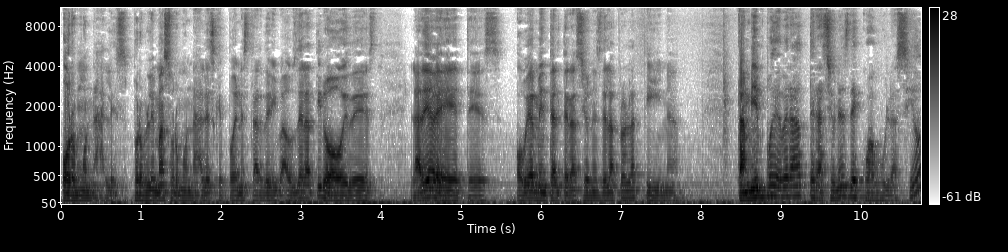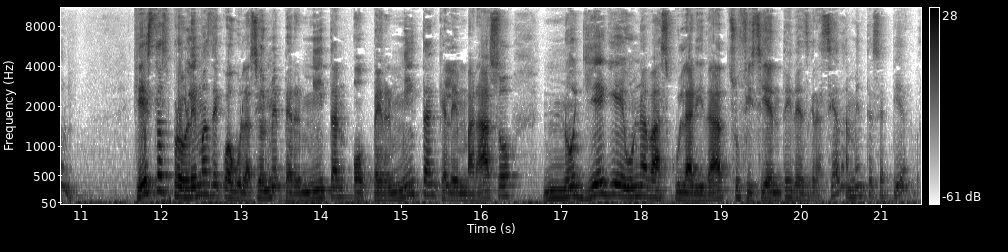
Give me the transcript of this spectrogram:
hormonales, problemas hormonales que pueden estar derivados de la tiroides, la diabetes, obviamente alteraciones de la prolactina. También puede haber alteraciones de coagulación, que estos problemas de coagulación me permitan o permitan que el embarazo no llegue una vascularidad suficiente y desgraciadamente se pierda.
